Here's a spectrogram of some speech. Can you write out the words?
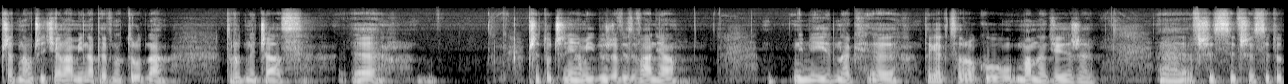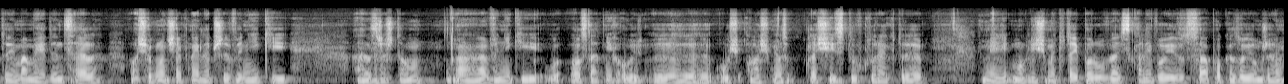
Przed nauczycielami na pewno trudna, trudny czas, e, przed uczniami duże wyzwania. Niemniej jednak, e, tak jak co roku, mam nadzieję, że e, wszyscy, wszyscy tutaj mamy jeden cel, osiągnąć jak najlepsze wyniki. A Zresztą e, wyniki ostatnich o- uś- ośmioklasistów, które, które mieli, mogliśmy tutaj porównać w skali województwa, pokazują, że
